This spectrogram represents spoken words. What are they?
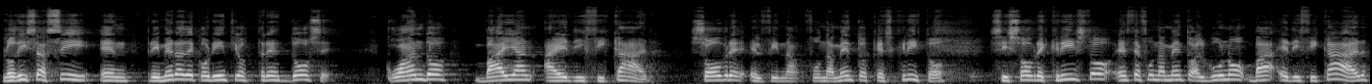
Lo dice así en Primera de Corintios 3:12. Cuando vayan a edificar sobre el fundamento que es Cristo, si sobre Cristo este fundamento alguno va a edificar,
